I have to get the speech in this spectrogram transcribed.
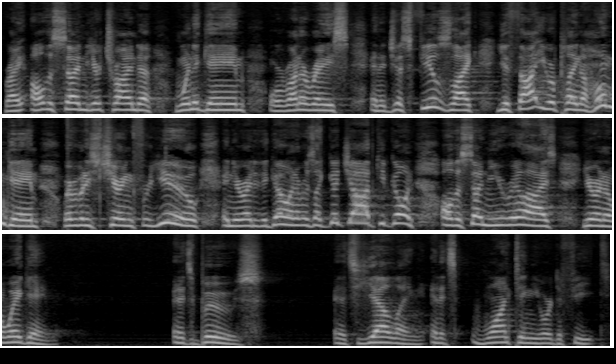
Right? All of a sudden, you're trying to win a game or run a race, and it just feels like you thought you were playing a home game where everybody's cheering for you and you're ready to go, and everyone's like, Good job, keep going. All of a sudden, you realize you're in an away game, and it's boos, and it's yelling, and it's wanting your defeat.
